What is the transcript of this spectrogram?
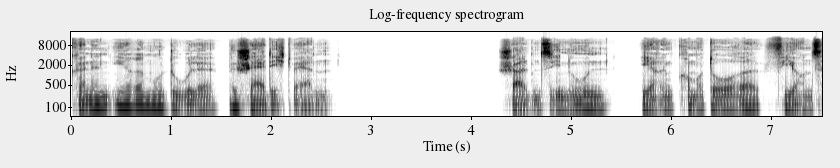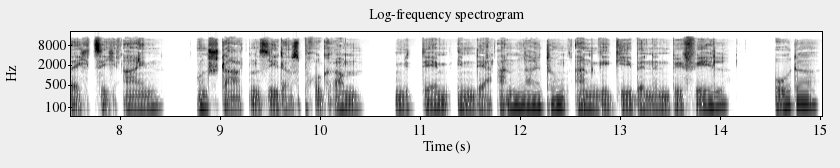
können Ihre Module beschädigt werden. Schalten Sie nun Ihren Commodore 64 ein und starten Sie das Programm mit dem in der Anleitung angegebenen Befehl oder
